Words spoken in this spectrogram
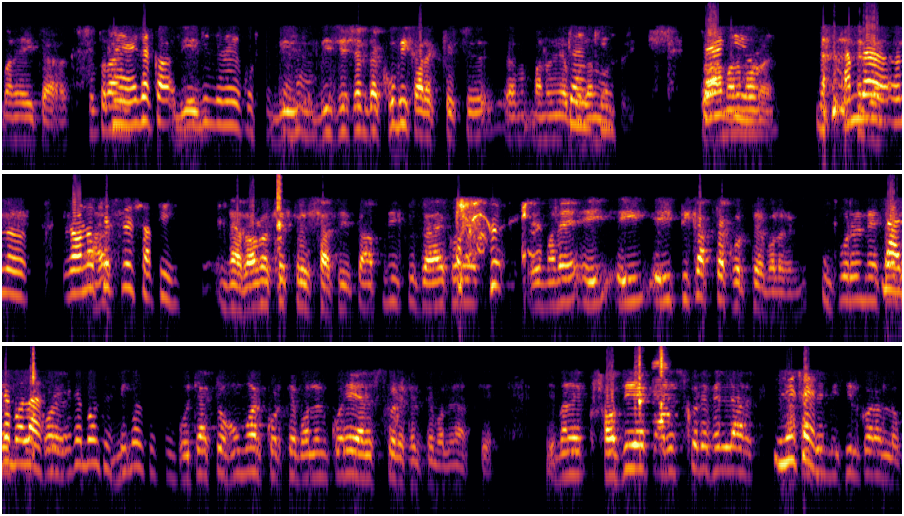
মানে এইটা সুতরাং হ্যাঁ করছে হ্যাঁ। ডিসিশনটা খুবই কারেক্ট হচ্ছে মাননীয় প্রধানমন্ত্রী। তো আমার মনে হয় আমরা হলো রণক্ষেত্রের সাথী। না রণক্ষেত্রের সাথী তো আপনি একটু দয়া করে মানে এই এই এই পিক আপটা করতে বলেন। উপরে ওইটা একটু হোমওয়ার্ক করতে বলেন করে অ্যারেস্ট করে ফেলতে বলেন আজকে। মানে সদিয়ে অ্যারেস্ট করে ফেললে আর মিছিল করার লোক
